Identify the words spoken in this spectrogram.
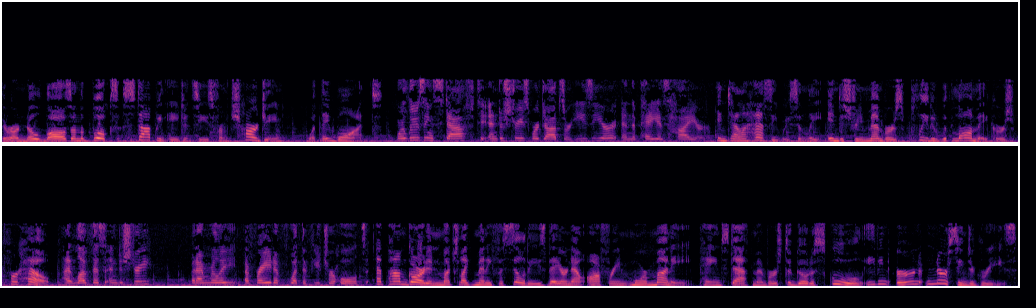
there are no laws on the books stopping agencies from charging what they want. We're losing staff to industries where jobs are easier and the pay is higher. In Tallahassee recently, industry members pleaded with lawmakers for help. I love this industry, but I'm really afraid of what the future holds. At Palm Garden, much like many facilities, they are now offering more money, paying staff members to go to school, even earn nursing degrees.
